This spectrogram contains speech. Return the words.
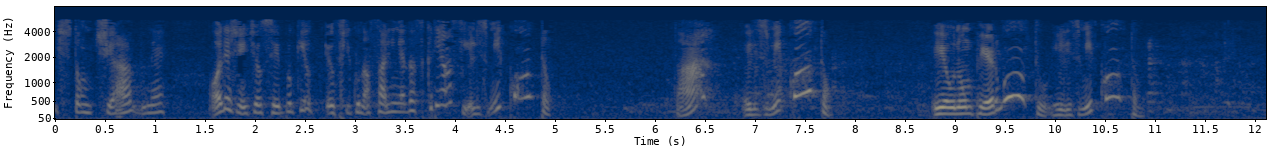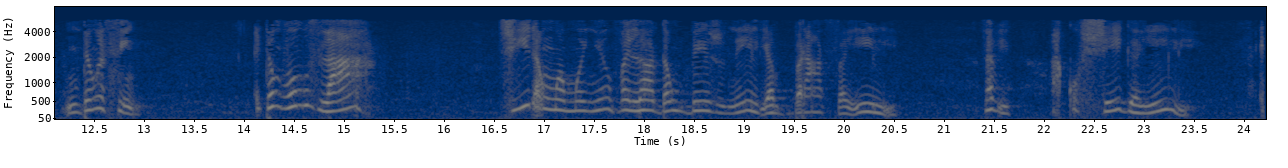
estonteado, né? Olha, gente, eu sei porque eu, eu fico na salinha das crianças e eles me contam. Tá? Eles me contam. Eu não pergunto, eles me contam. Então, assim, então vamos lá. Tira uma manhã, vai lá, dá um beijo nele, abraça ele. Sabe? Aconchega ele. É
